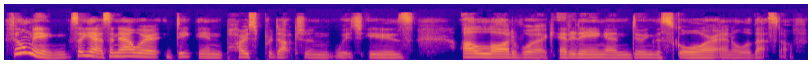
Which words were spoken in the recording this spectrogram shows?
filming. So yeah, so now we're deep in post production, which is a lot of work, editing and doing the score and all of that stuff.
